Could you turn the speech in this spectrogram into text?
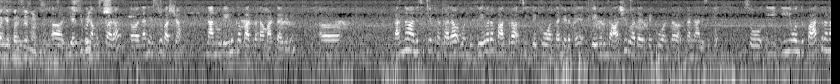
ಬಗ್ಗೆ ಪರಿಚಯ ಎಲ್ರಿಗೂ ನಮಸ್ಕಾರ. ನನ್ನ ಹೆಸರು ವರ್ಷ. ನಾನು ರೇಣುಕಾ ಪಾತ್ರನ ಮಾಡ್ತಾ ಇದ್ದೀನಿ. ನನ್ನ ಅನಿಸಿಕೆ ಪ್ರಕಾರ ಒಂದು ದೇವರ ಪಾತ್ರ ಸಿಗಬೇಕು ಅಂತ ಹೇಳಿದ್ರೆ ದೇವರಿಂದ ಆಶೀರ್ವಾದ ಇರಬೇಕು ಅಂತ ನನ್ನ ಅನಿಸಿಕೆ. ಸೊ ಈ ಈ ಒಂದು ಪಾತ್ರನ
